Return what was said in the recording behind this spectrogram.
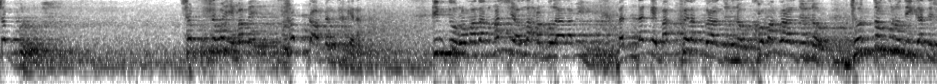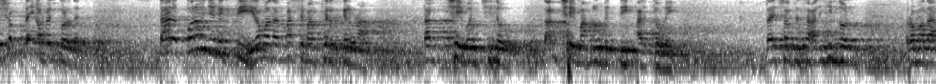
সবগুলো। সব সময় এভাবে সবটা ওপেন থাকে না। কিন্তু রমাদান মাসে আল্লাহ রাব্বুল আলামিন বান্দাকে মাগফিরাত করার জন্য, ক্ষমা করার জন্য যতগুলো দিক আছে সবটাই ওপেন করে দেন। তারপরেও যে ব্যক্তি রমাদান মাসে মাগফিরাত পেল না, তার চেয়ে বঞ্চিত, তার চেয়ে মাহরুম ব্যক্তি আর কেউ নেই। তাই সলফেস আলিহিনগণ রমাদান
